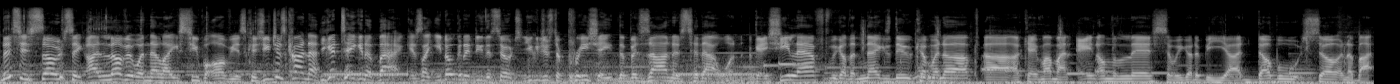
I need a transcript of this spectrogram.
This is so sick. I love it when they're, like, super obvious, because you just kind of, you get taken aback. It's like, you're not gonna do the search. You can just appreciate the bizarreness to that one. Okay, she left. We got the next dude coming up. Uh, okay, my man ain't on the list, so we gotta be uh, double certain about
